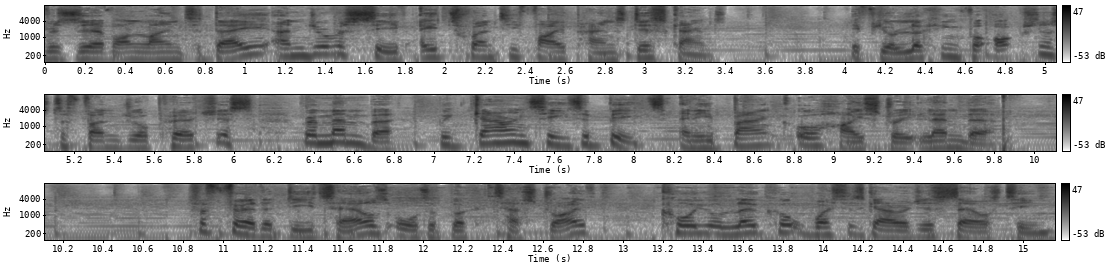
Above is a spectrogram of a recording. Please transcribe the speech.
Reserve online today and you'll receive a £25 discount. If you're looking for options to fund your purchase, remember we guarantee to beat any bank or high street lender. For further details or to book a test drive, call your local Wessex Garages sales team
